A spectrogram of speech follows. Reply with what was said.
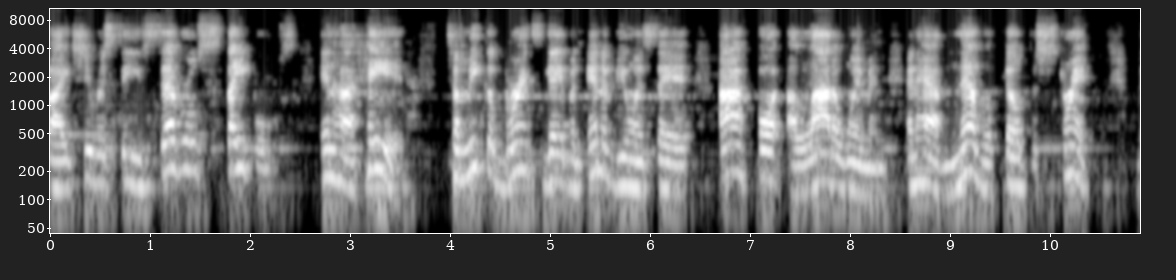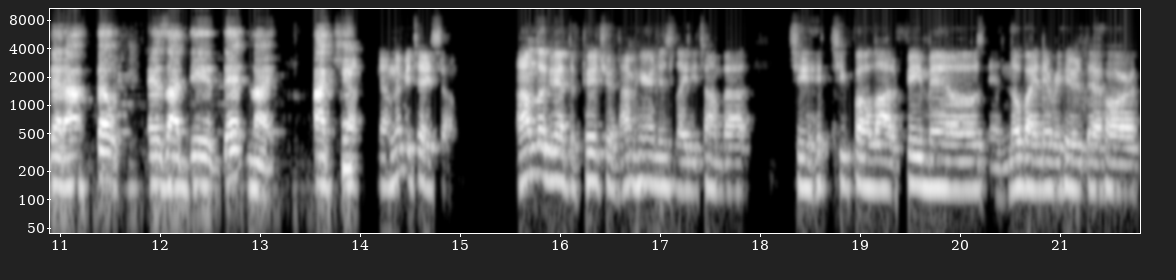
fight, she received several staples in her head. Tamika Brents gave an interview and said, I fought a lot of women and have never felt the strength that I felt as I did that night. I can't. Now, let me tell you something. I'm looking at the picture and I'm hearing this lady talking about she she fought a lot of females and nobody never hit her that hard.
